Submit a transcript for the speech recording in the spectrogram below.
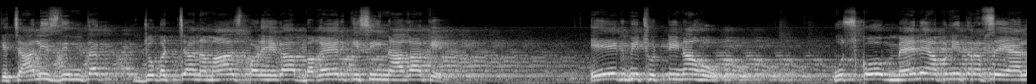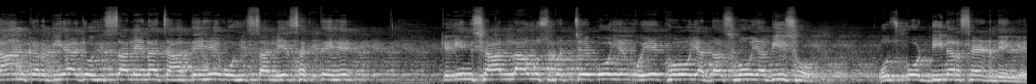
कि 40 दिन तक जो बच्चा नमाज़ पढ़ेगा बग़ैर किसी नागा के, एक भी छुट्टी ना हो, उसको मैंने अपनी तरफ़ से ऐलान कर दिया, जो हिस्सा लेना चाहते हैं वो हिस्सा ले सकते हैं कि इन उस बच्चे को ये एक हो या दस हो या बीस हो। उसको डिनर सेट देंगे।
